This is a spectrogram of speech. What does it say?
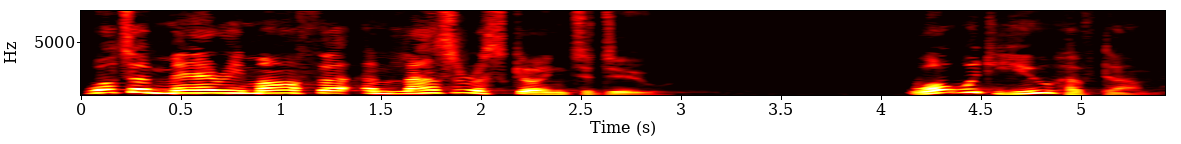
What are Mary, Martha, and Lazarus going to do? What would you have done?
